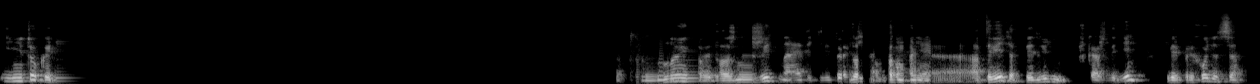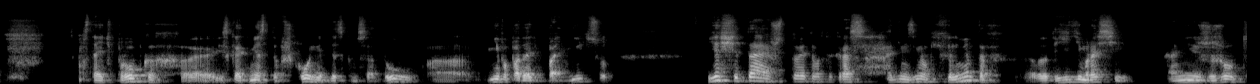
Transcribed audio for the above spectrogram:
и не только но и должны жить на этой территории. Потом они э, ответят перед людьми. Что каждый день теперь приходится стоять в пробках, э, искать место в школе, в детском саду, э, не попадать в больницу. Я считаю, что это вот как раз один из мелких элементов вот «Едим России». Они живут,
